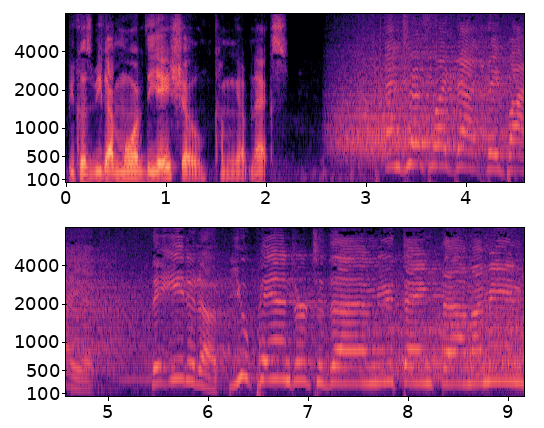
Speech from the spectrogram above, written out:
because we got more of the A Show coming up next. And just like that, they buy it. They eat it up. You pander to them, you thank them. I mean,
